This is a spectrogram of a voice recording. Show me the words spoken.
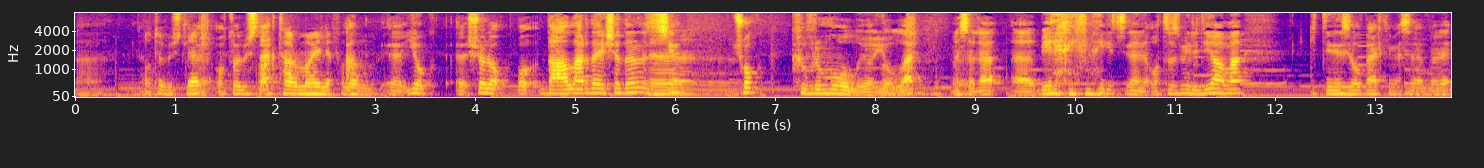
e, Otobüsler e, otobüsler aktarmayla falan mı? e, yok şöyle o dağlarda yaşadığınız için He. çok kıvrımlı oluyor yollar. Mesela e, bir yere gitmek için hani 30 mil diyor ama gittiğiniz yol belki mesela böyle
